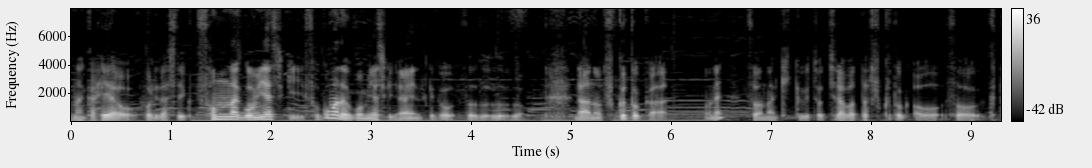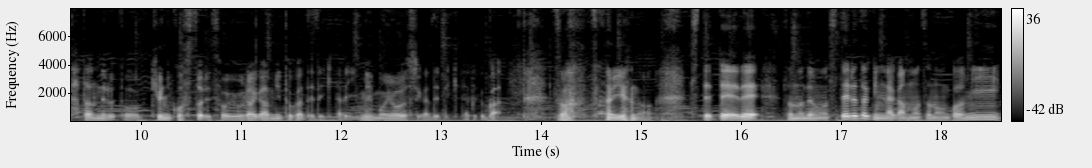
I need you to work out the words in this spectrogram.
うなんか部屋を掘り出していく。そんなゴミ屋敷そこまでのゴミ屋敷じゃないんですけどそうそうそうそう。あの服とかのねそうな結局ちょっと散らばった服とかをそう畳んでると急にこっそりそういう裏紙とか出てきたりメモ用紙が出てきたりとかそう そういうのを捨ててでそのでも捨てる時になんかもうそのゴミ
